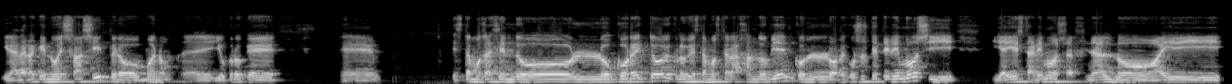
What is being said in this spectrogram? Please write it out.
la verdad que no es fácil, pero bueno, yo creo que estamos haciendo lo correcto, creo que estamos trabajando bien con los recursos que tenemos y, ahí estaremos. Al final no hay,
